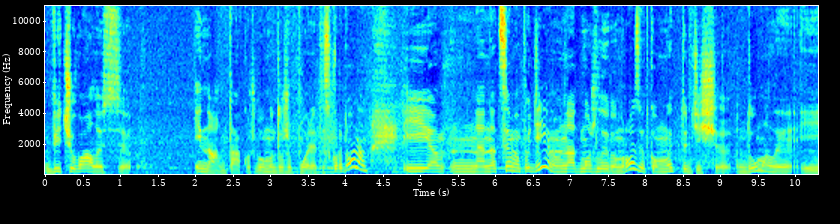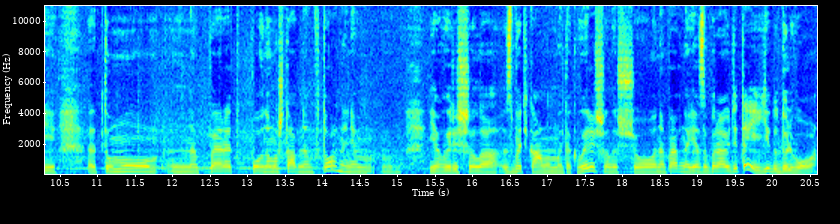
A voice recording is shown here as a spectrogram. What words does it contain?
відчувалось. І нам також, бо ми дуже поряд із кордоном. І над цими подіями, над можливим розвитком, ми тоді ще думали. І е, тому перед повномасштабним вторгненням я вирішила з батьками. Ми так вирішили, що напевно я забираю дітей і їду до Львова.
